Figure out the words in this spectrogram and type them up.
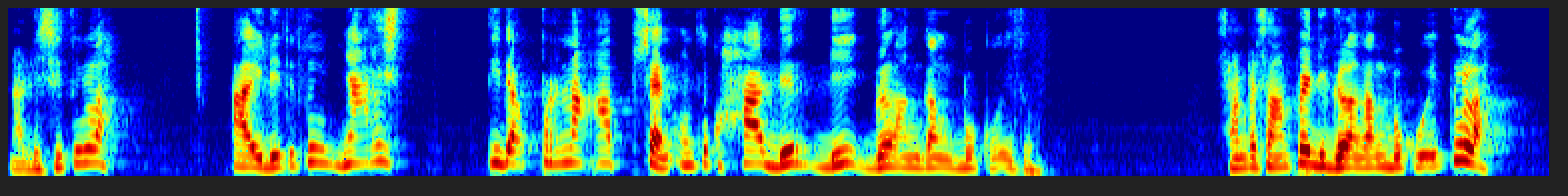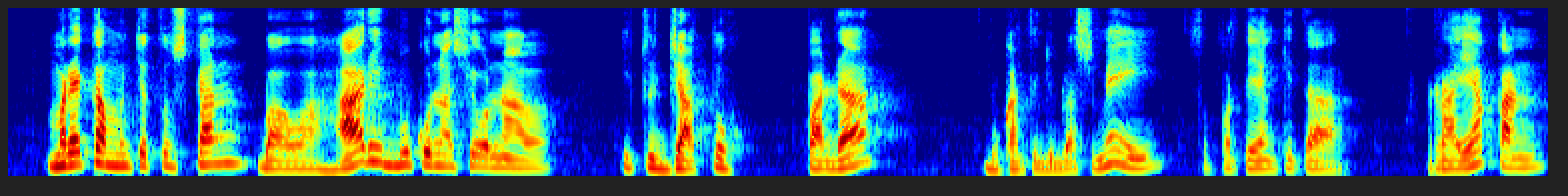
Nah di situlah Aidit itu nyaris tidak pernah absen untuk hadir di gelanggang buku itu. Sampai-sampai di gelanggang buku itulah mereka mencetuskan bahwa Hari Buku Nasional itu jatuh pada bukan 17 Mei seperti yang kita rayakan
